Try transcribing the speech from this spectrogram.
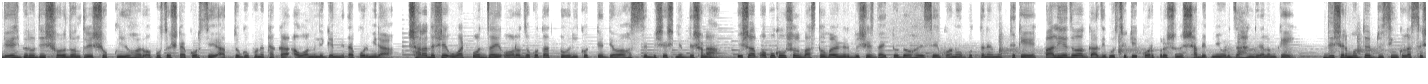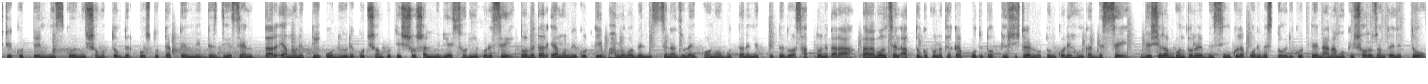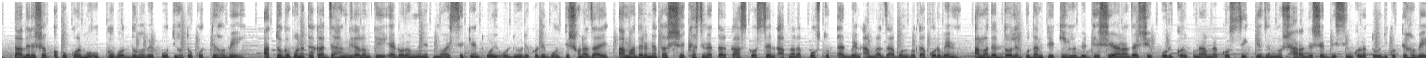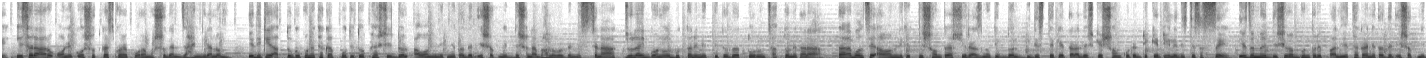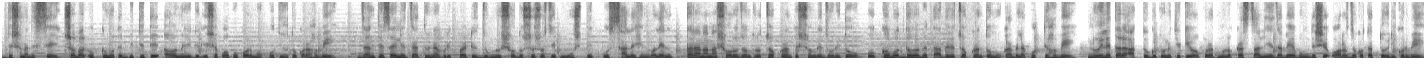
দেশবিরোধী ষড়যন্ত্রে সক্রিয় হওয়ার অপচেষ্টা করছে আত্মগোপনে থাকা আওয়ামী লীগের নেতাকর্মীরা। সারা দেশে ওয়ার্ড পর্যায়ে অরাজকতা তৈরি করতে দেওয়া হচ্ছে বিশেষ নির্দেশনা। এসব অপকৌশল বাস্তবায়নের বিশেষ দায়িত্ব দেওয়া হয়েছে গণ অভ্যুত্থানের মুখ থেকে। পালিয়ে যাওয়া গাজীপুর সিটি কর্পোরেশনের সাবেক মেয়র জাহাঙ্গীর আলমকে। দেশের মধ্যে বিশৃঙ্খলা সৃষ্টি করতে নিজ কর্মী সমর্থকদের প্রস্তুত থাকতে নির্দেশ দিয়েছেন। তার এমন একটি অডিও রেকর্ড সম্প্রতি সোশ্যাল মিডিয়ায় ছড়িয়ে পড়েছে। তবে তার এমন রেকর্ডকে ভালোভাবে নিচ্ছে না জুলাই গণ অভ্যুত্থানে নেতৃত্ব দেওয়া ছাত্র নেতারা। তারা বলছেন, আত্মগোপনে থাকা পতিত ফ্যাসিস্টরা নতুন করে হুঙ্কার দিচ্ছে। দেশের অভ্যন্তরে বিশৃঙ্খলা পরিবেশ তৈরি করতে নানামুখী ষড়যন্ত্রে লিপ্ত। তাদের এসব অপকর্ম ঐক্যবদ্ধভাবে প্রতিহত করতে হবে। আত্মগোপনে থাকা জাহাঙ্গীর আলমকে এগারো মিনিট নয় সেকেন্ড ওই অডিও রেকর্ডে বলতে শোনা যায়, আমাদের নেতা শেখ হাসিনা তার কাজ করছেন, আপনারা প্রস্তুত থাকবেন, আমরা যা বলব তা করবেন। আমাদের দলের প্রধানকে কীভাবে দেশে আনা যায় সেই পরিকল্পনা আমরা করছি, এজন্য সারা দেশে বিশৃঙ্খলা তৈরি করতে হবে। এছাড়া আরও অনেক ওষুধ কাজ করার পরামর্শ দেন জাহাঙ্গীর আলম। এদিকে আত্মগোপনে থাকা পতিত ফ্যাসিস্ট দল আওয়ামী লীগ নেতাদের এসব নির্দেশনা ভালোভাবে নিচ্ছে না। জুলাই গণ অভ্যুত্থানে নেতৃত্ব দেওয়া তরুণ ছাত্র নেতারা তারা বলছে আওয়ামী লীগ একটি সন্ত্রাসী রাজনৈতিক দল বিদেশ থেকে তারা দেশকে সংকটের দিকে ঢেলে দিতে চাচ্ছে। এজন্য দেশের অভ্যন্তরে পালিয়ে থাকা নেতাদের এসব নির্দেশনা দিচ্ছে। সবার ঐক্যমতের ভিত্তিতে আওয়ামী লীগের এসব অপকর্ম প্রতিহত করা হবে। জানতে চাইলে জাতীয় নাগরিক পার্টির যুগ্ম সদস্য সচিব মুশফিক ও সালেহীন বলেন, তারা নানা ষড়যন্ত্র চক্রান্তের সঙ্গে জড়িত। ঐক্যবদ্ধভাবে তাদের চক্রান্ত মোকাবেলা করতে হবে। নইলে তারা আত্মগোপনে থেকে অপরাধমূলক কাজ চালিয়ে যাবে এবং দেশে অরাজকতা তৈরি করবে।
